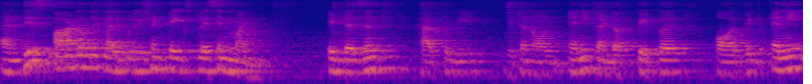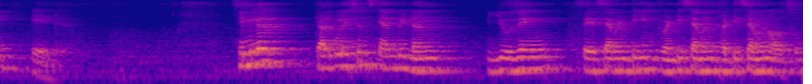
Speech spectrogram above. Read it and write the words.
And this part of the calculation takes place in mind. It doesn't have to be written on any kind of paper or with any aid. Similar calculations can be done using say 17, 27, 37 also.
